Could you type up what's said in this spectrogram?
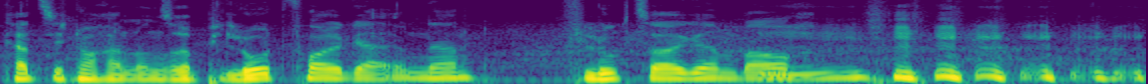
Kannst dich noch an unsere Pilotfolge erinnern? Flugzeuge im Bauch. Mhm.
